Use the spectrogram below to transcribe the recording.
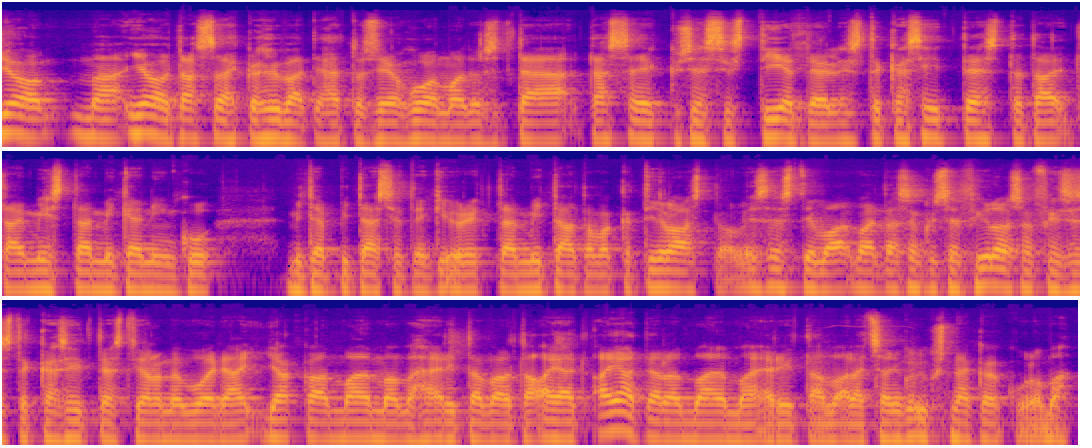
Joo, mä, joo, tässä on ehkä hyvä tehdä tosiaan huomautus, että tämä, tässä ei ole kyse siis tieteellisestä käsitteestä tai, tai mistään, mikä niin kuin, mitä pitäisi jotenkin yrittää mitata vaikka tilastollisesti, vaan, vaan tässä on kyse filosofisesta käsitteestä, jolla me voidaan jakaa maailmaa vähän eri tavalla tai ajatella maailmaa eri tavalla, että se on niin yksi näkökulma.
